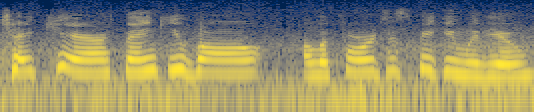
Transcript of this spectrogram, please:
Take care. Thank you, Bo. I look forward to speaking with you.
